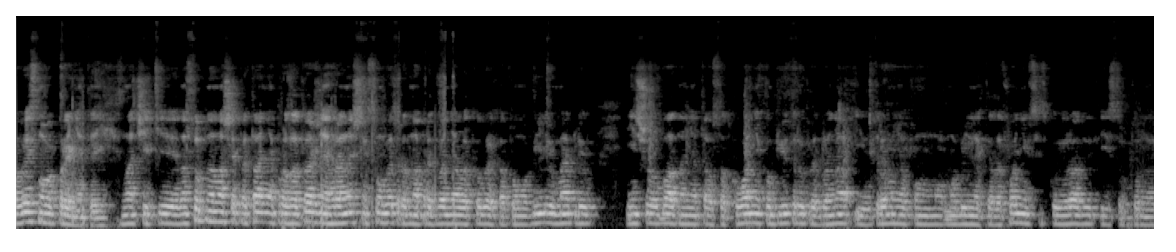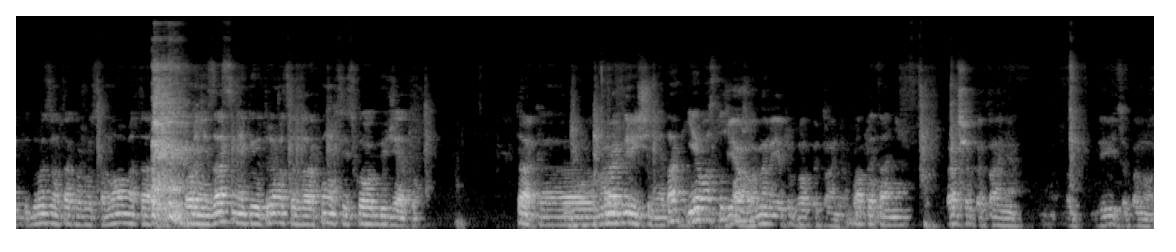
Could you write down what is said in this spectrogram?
висновок прийнятий. Значить, е, наступне наше питання про затвердження граничних сум витрат на придбання легкових автомобілів, меблів іншого обладнання та устаткування комп'ютерів, придбання і утримання мобільних телефонів сільської ради і структурного підрозділу, а також установами та організаціями, які утримуються за рахунок сільського бюджету. Так, е, проект рішення, так? Є у вас тут Є, в мене є тут два питання. два питання? Перше питання. Дивіться, пано,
